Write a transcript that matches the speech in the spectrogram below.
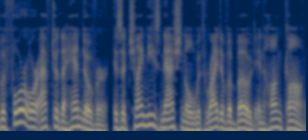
before or after the handover, is a Chinese national with right of abode in Hong Kong.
